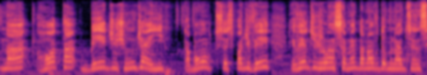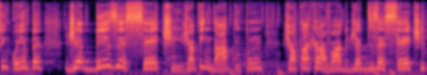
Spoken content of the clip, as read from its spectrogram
na Rota B de Jundiaí, tá bom? Vocês podem ver, evento de lançamento da nova Dominado 250, dia 17, já tem data, então já tá cravado, dia 17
